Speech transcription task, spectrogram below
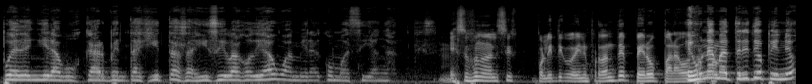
pueden ir a buscar ventajitas ahí sí bajo de agua, mira cómo hacían antes. Eso es un análisis político bien importante, pero para otro... Es una matriz de opinión.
